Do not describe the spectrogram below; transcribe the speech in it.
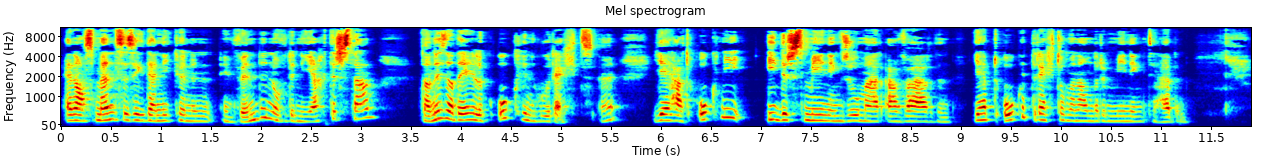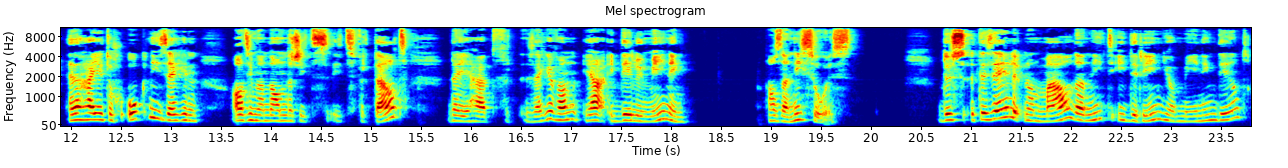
En als mensen zich daar niet kunnen in vinden of er niet achter staan, dan is dat eigenlijk ook hun goed recht. Hè? Jij gaat ook niet ieders mening zomaar aanvaarden. Je hebt ook het recht om een andere mening te hebben. En dan ga je toch ook niet zeggen, als iemand anders iets, iets vertelt, dat je gaat zeggen van, ja, ik deel uw mening. Als dat niet zo is. Dus het is eigenlijk normaal dat niet iedereen jouw mening deelt,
